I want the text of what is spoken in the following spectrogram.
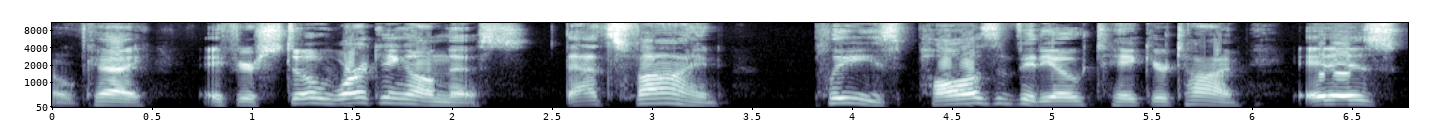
Okay, if you're still working on this, that's fine. Please pause the video, take your time. It is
